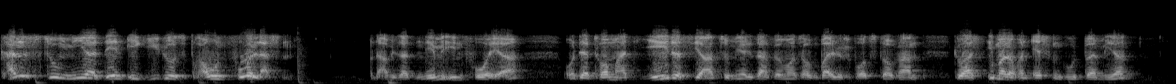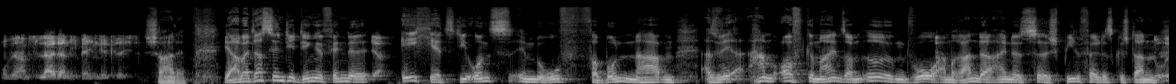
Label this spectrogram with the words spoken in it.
Kannst du mir den Egidius Braun vorlassen? Und da habe ich gesagt, nehme ihn vorher. Und der Tom hat jedes Jahr zu mir gesagt, wenn wir uns auf dem Balde Sportsdorf haben, du hast immer noch ein Essen gut bei mir. Und wir haben es leider nicht mehr hingekriegt. Schade. Ja, aber das sind die Dinge, finde ja. ich jetzt, die uns im Beruf verbunden haben. Also wir haben oft gemeinsam irgendwo am Rande eines äh, Spielfeldes gestanden. So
